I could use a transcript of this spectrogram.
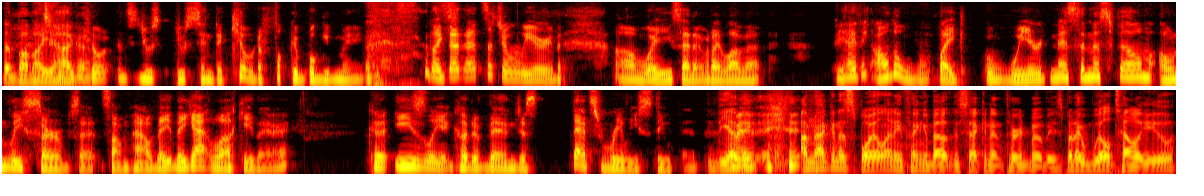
the Baba Yaga. Kill, you you send to kill the fucking boogeyman. like that. That's such a weird um, way you said it, but I love it. Yeah, I think all the like weirdness in this film only serves it somehow. They they got lucky there. Could easily it could have been just that's really stupid. Yeah, they, I'm not going to spoil anything about the second and third movies, but I will tell you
